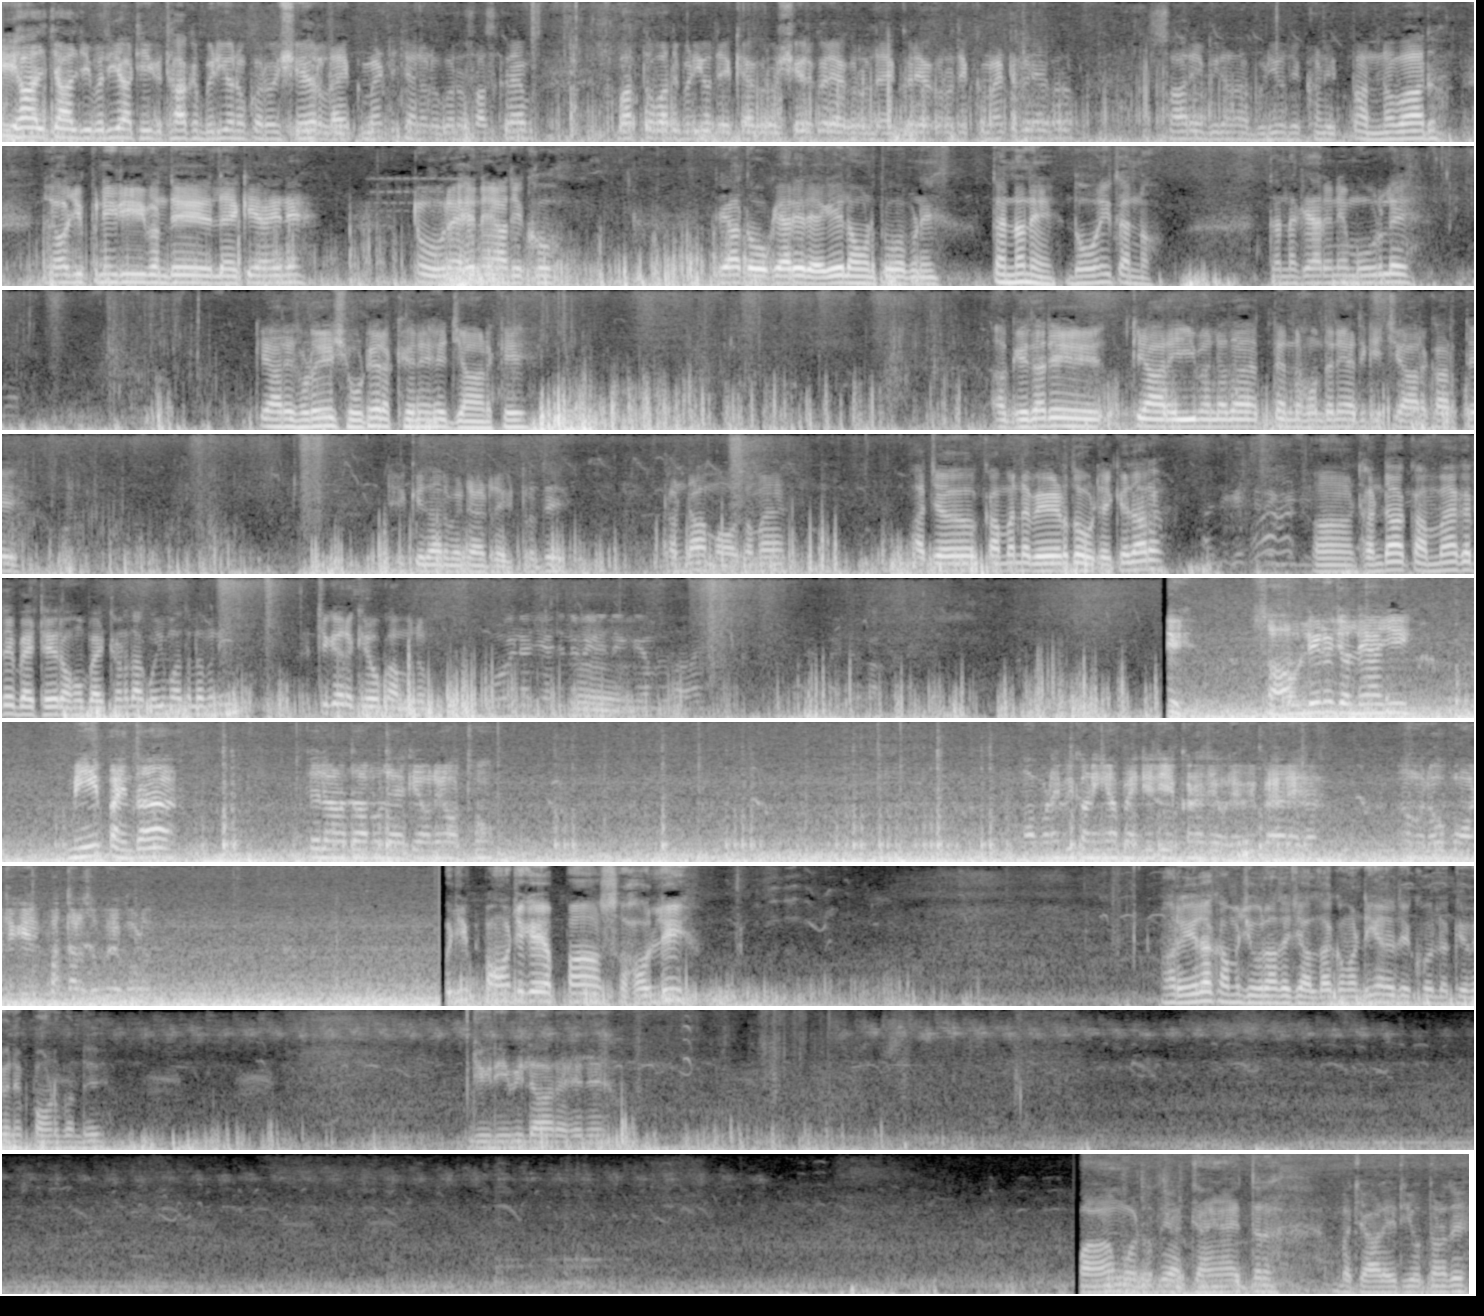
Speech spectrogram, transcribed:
ਕੀ ਹਾਲ ਚਾਲ ਜੀ? ਵਧੀਆ, ਠੀਕ ਠਾਕ। ਵੀਡੀਓ ਨੂੰ ਕਰੋ ਸ਼ੇਅਰ ਲਾਈਕ ਕਮੈਂਟ ਚੈਨਲ ਨੂੰ ਕਰੋ ਸਬਸਕ੍ਰਾਈਬ ਵੱਧ ਤੋਂ ਵੱਧ ਵੀਡੀਓ ਦੇਖਿਆ ਕਰੋ ਸ਼ੇਅਰ ਕਰਿਆ ਕਰੋ ਲਾਈਕ ਕਰਿਆ ਕਰੋ ਤੇ ਕਮੈਂਟ ਕਰਿਆ ਕਰੋ। ਸਾਰੇ ਵੀਰਾਂ ਦਾ ਵੀਡੀਓ ਦੇਖਣ ਲਈ ਧੰਨਵਾਦ। ਲਓ ਜੀ, ਪਨੀਰੀ ਬੰਦੇ ਲੈ ਕੇ ਆਏ ਨੇ। ਢੋ ਰਹੇ ਨੇ ਆ ਦੇਖੋ। ਤੇ ਆ ਦੋ ਕਿਆਰੇ ਰਹਿ ਗਏ ਲਾਉਣ ਤੋਂ ਆਪਣੇ। ਤਿੰਨ ਨੇ, ਦੋ ਨਹੀਂ, ਤਿੰਨ। ਤਿੰਨ ਕਿਆਰੇ ਨੇ ਮੂਰਲੇ। ਕਿਆਰੇ ਥੋੜੇ ਜਿਹੇ ਛੋਟੇ ਰੱਖੇ ਨੇ ਇਹ ਜਾਣ ਕੇ। ਤਾਂ ਜੇ ਕਿਆਰੇ ਹੀ ਮੈਨੂੰ ਲੱਗਦਾ ਤਿੰਨ ਹੁੰਦੇ ਨੇ ਐਤਕੀ ਚਾਰ ਕਰਤੇ। ਠੇਕੇਦਾਰ ਬੈਠਾ ਟਰੈਕਟਰ ਤੇ। ਠੰਡਾ ਮੌਸਮ ਹੈ। ਅੱਜ ਕੰਮ ਨਵੇੜ ਦੋ ਠੇਕੇਦਾਰ। ਹਾਂ ਠੰਡਾ ਕੰਮ ਹੈ ਕਿਤੇ ਬੈਠੇ ਰਹੋ ਬੈਠਣ ਦਾ ਕੋਈ ਮਤਲਬ ਨਹੀਂ। ਖਿੱਚ ਕੇ ਰੱਖਿਓ ਕੰਮ ਨੂੰ। ਕੋਈ ਨਾ ਜੀ ਅੱਜ ਨਵੇਂ ਹਾਂ। ਦੇਂਗੇ ਹਮ ਸਾਹੌਲੀ ਨੂੰ ਚੱਲੇ ਆ ਜੀ। ਮੀਂਹ ਪੈਂਦਾ। ਤੇ ਲਾਣਦਾਰ ਨੂੰ ਲੈ ਕੇ ਆਉਨੇ ਆ ਉੱਥੋਂ ਆਪਣੇ ਵੀ ਕਣੀਆਂ ਪੈਂਦੀ ਦੀ ਇੱਕਣੇ ਤੇ ਉਰੇ ਵੀ ਪੈ ਰਿਹਾ। ਅਮਲੋ ਪਹੁੰਚ ਗਏ ਭੱਦਲ ਸੂਬੇ ਕੋਲ। ਜੀ, ਪਹੁੰਚ ਗਏ ਆਪਾਂ ਸਹੌਲੀ। ਔਰ ਇਹਦਾ ਕੰਮ ਜ਼ੋਰਾਂ ਤੇ ਚੱਲਦਾ, ਗਵੰਡੀਆਂ ਦੇ ਦੇਖੋ ਲੱਗੇ ਹੋਏ ਨੇ ਪਾਉਣ ਬੰਦੇ। ਜੀਰੀ ਵੀ ਲਾ ਰਹੇ ਨੇ। ਆਪਾਂ ਮੋਟਰ ਤੇ ਅੱਜ ਆਏ ਆ ਇੱਧਰ ਬਚਾਲੇ ਦੀ ਉਦਣ ਦੇ।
